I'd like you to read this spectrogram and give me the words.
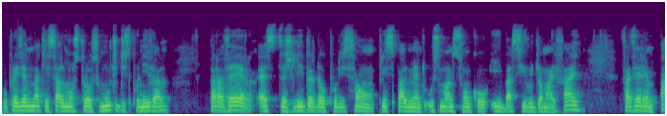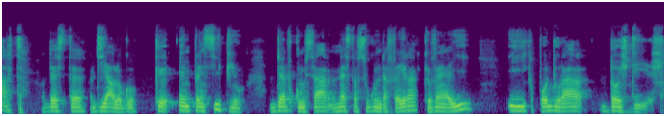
o presidente Macky Sall mostrou-se muito disponível para ver estes líderes da oposição, principalmente Usman Sonko e Bassirou Diomaye Faye, fazerem parte deste diálogo que, em princípio, deve começar nesta segunda-feira que vem aí e que pode durar dois dias,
